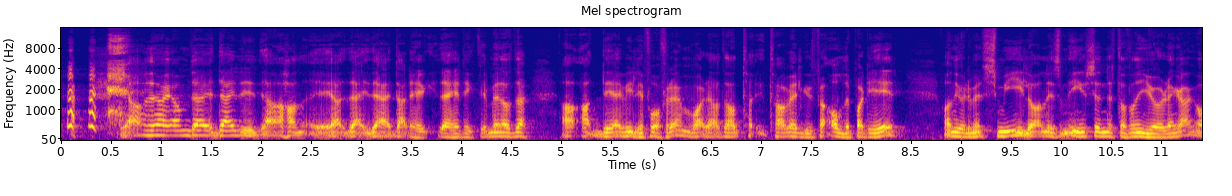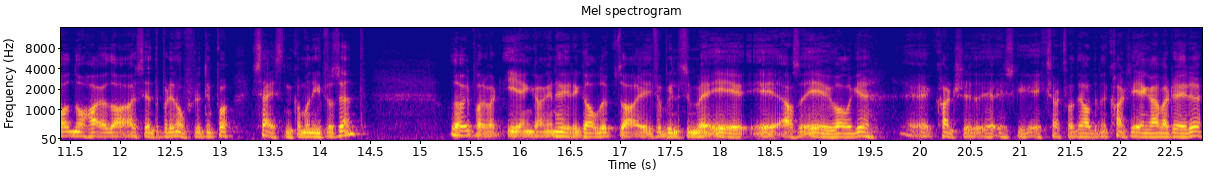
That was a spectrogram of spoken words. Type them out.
ja, ja, men det, er, ja, han, ja, det, er, det, er, det, er, er helt riktig. Men altså, det jeg ville få frem, var at han tar velgere fra alle partier. Han gjør det med et smil, og liksom, ingen skjønner at han gjør det engang. Og nå har jo da Senterpartiet en oppslutning på 16,9 det har vel bare vært én gang en høyere gallup da, i forbindelse med EU-valget. altså EU-valget. Eh, kanskje, Jeg husker ikke eksakt hva de hadde, men kanskje én gang vært høyere.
